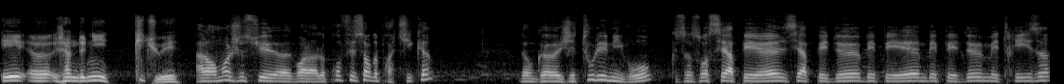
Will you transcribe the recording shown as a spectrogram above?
Et euh, Jean-Denis, qui tu es? Alors moi je suis euh, voilà, le professeur de pratique. Donc euh, j'ai tous les niveaux, que ce soit CAP1, CAP2, BP1, BP2, maîtrise.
